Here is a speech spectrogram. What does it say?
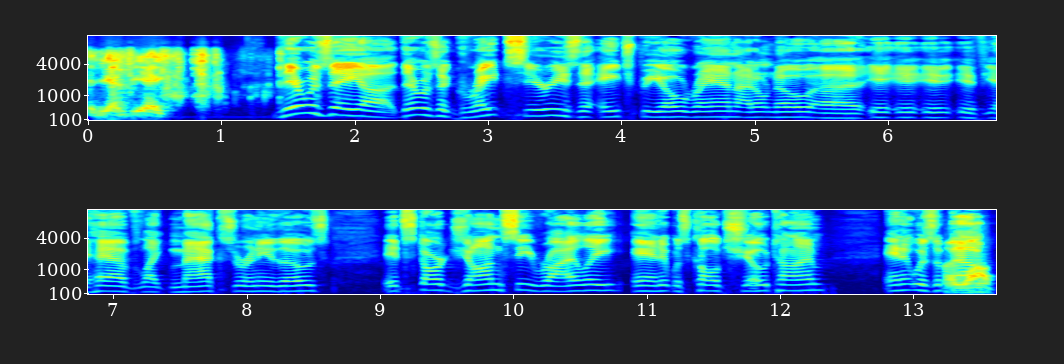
in the NBA. There was a uh, there was a great series that HBO ran. I don't know uh, if you have like Max or any of those. It starred John C. Reilly, and it was called Showtime, and it was about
